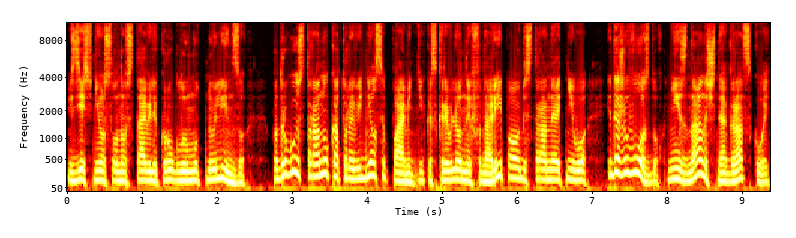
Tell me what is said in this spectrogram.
Здесь в него словно вставили круглую мутную линзу, по другую сторону которой виднелся памятник, искривленные фонари по обе стороны от него, и даже воздух, не изнаночный, а городской,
